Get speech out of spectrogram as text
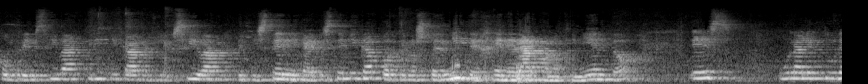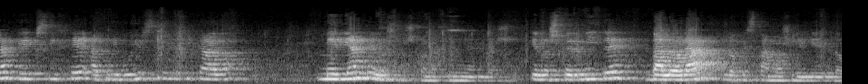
comprensiva, crítica, reflexiva, epistémica, epistémica, porque nos permite generar conocimiento, es una lectura que exige atribuir significado mediante nuestros conocimientos, que nos permite valorar lo que estamos leyendo,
